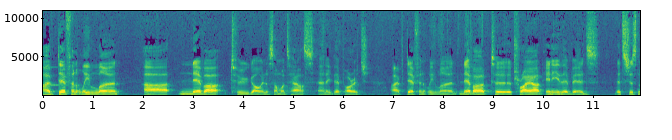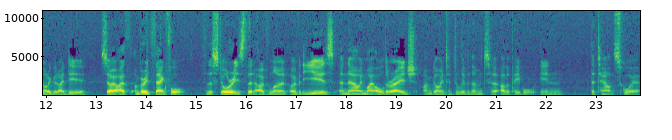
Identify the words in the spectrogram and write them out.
I've definitely learned uh, never to go into someone's house and eat their porridge. I've definitely learned never to try out any of their beds. It's just not a good idea. So I I'm very thankful for the stories that I've learned over the years, and now in my older age, I'm going to deliver them to other people in the town square.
